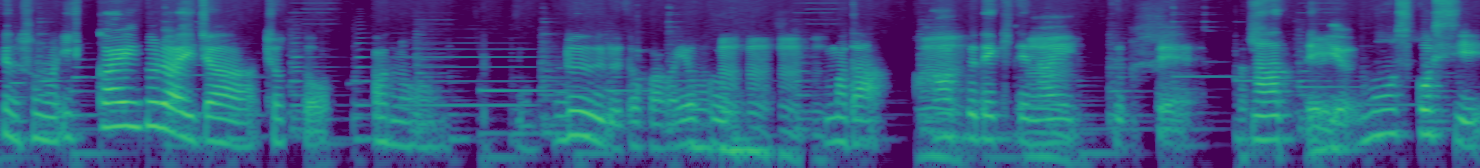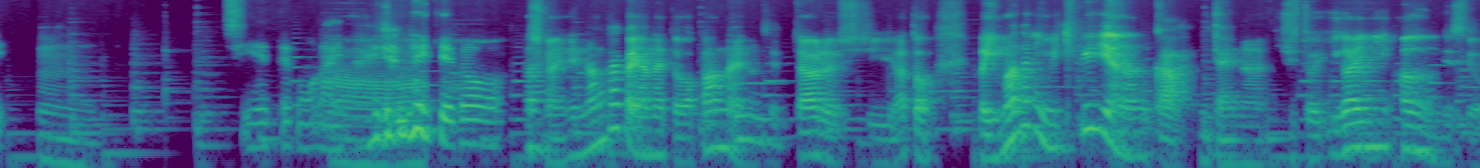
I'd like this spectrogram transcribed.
けどその1回ぐらいじゃちょっとあのルールとかがよくうんうんうんうんまだ把握できてないくって。うんなっていう、もう少しうん。教えてもらいたいじゃないけど、確かにね、何回かやらないと分かんないの絶対あるし、あと、いまだにウィキペディアなんかみたいな人意外に合うんですよ。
